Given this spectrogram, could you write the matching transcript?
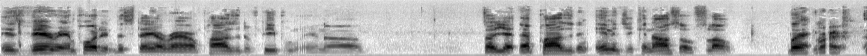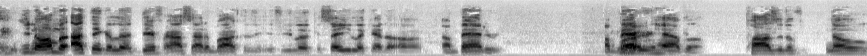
it's very important to stay around positive people and uh, so yeah that positive energy can also flow but Right. you know, I'm a, I think a little different outside the box because if you look, say you look at a, a battery, a battery have a positive node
